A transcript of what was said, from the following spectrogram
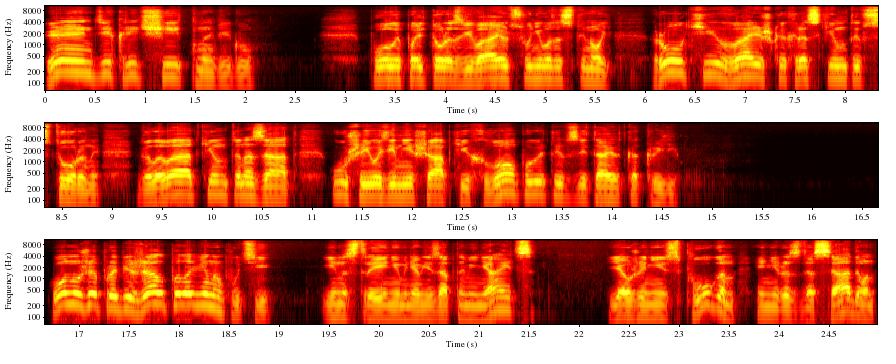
Энди кричит на бегу. Полы пальто развиваются у него за спиной, руки в варежках раскинуты в стороны, голова откинута назад, уши его зимней шапки хлопают и взлетают, как крылья. Он уже пробежал половину пути, и настроение у меня внезапно меняется. Я уже не испуган и не раздосадован.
